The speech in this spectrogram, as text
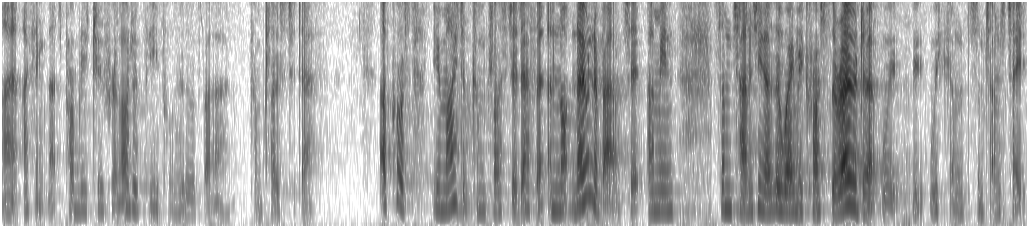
I, I think that's probably true for a lot of people who've uh, come close to death. Of course, you might have come close to death and not known about it. I mean, sometimes, you know, the way we cross the road, uh, we, we, we, can sometimes take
